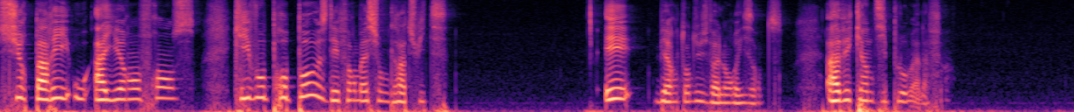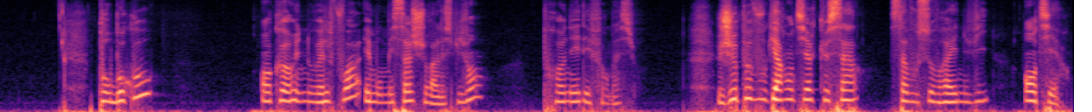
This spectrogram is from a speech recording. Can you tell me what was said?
sur Paris ou ailleurs en France, qui vous proposent des formations gratuites et, bien entendu, valorisantes, avec un diplôme à la fin. Pour beaucoup, Encore une nouvelle fois, et mon message sera le suivant, prenez des formations. Je peux vous garantir que ça, ça vous sauvera une vie entière.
